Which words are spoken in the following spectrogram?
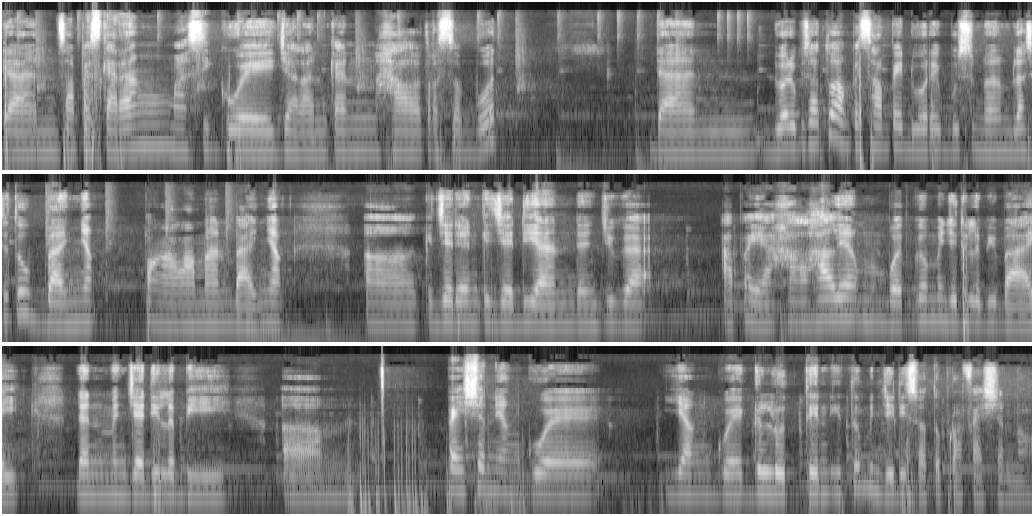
dan sampai sekarang masih gue jalankan hal tersebut dan 2001 sampai sampai 2019 itu banyak pengalaman banyak eh, kejadian-kejadian dan juga apa ya hal-hal yang membuat gue menjadi lebih baik dan menjadi lebih em, passion yang gue yang gue gelutin itu menjadi suatu profesional.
